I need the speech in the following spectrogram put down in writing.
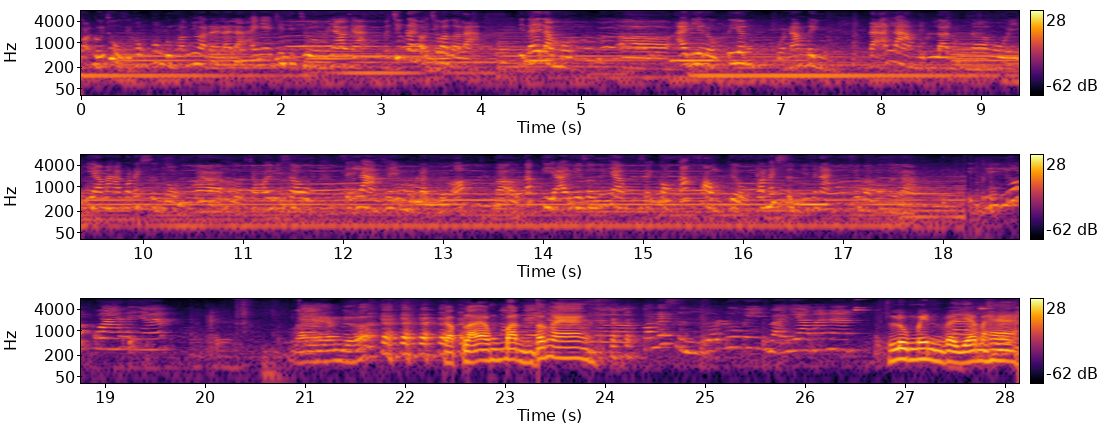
gọi đối thủ thì không không đúng lắm nhưng mà đây là, là anh em trên thị trường với nhau chẳng hạn. Và trước đây họ chưa bao giờ làm. Thì đây là một ờ, idea đầu tiên của Nam Bình đã làm một lần ờ, hồi Yamaha Connection rồi. Và ở trong Show sẽ làm thêm một lần nữa. Và ở các kỳ Show tiếp theo sẽ có các phòng kiểu Connection như thế này. Xin mời mọi người vào. Đi lướt qua đây nha. Lại là em nữa. Gặp lại ông Bành Tuấn An. Ờ, connection giữa Lumin và Yamaha. Lumin và Yamaha.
